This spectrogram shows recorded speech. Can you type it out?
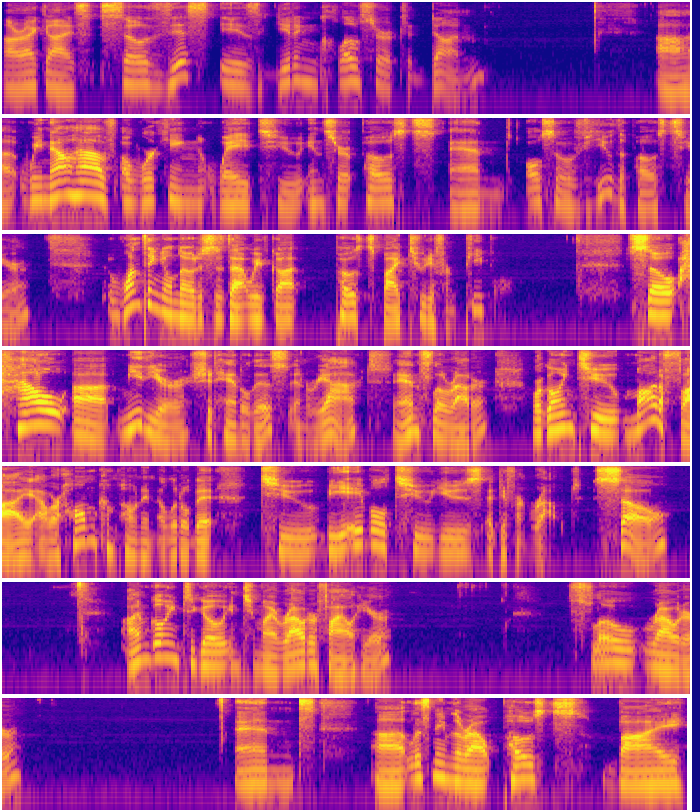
All right, guys. So this is getting closer to done. Uh, we now have a working way to insert posts and also view the posts here. One thing you'll notice is that we've got posts by two different people. So how uh, Meteor should handle this in React and FlowRouter, we're going to modify our home component a little bit to be able to use a different route. So I'm going to go into my router file here, flow router, and uh, let's name the route posts by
